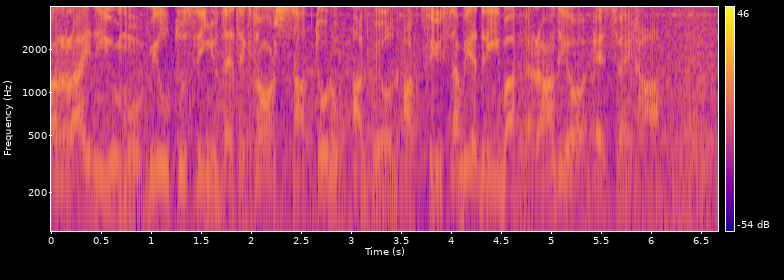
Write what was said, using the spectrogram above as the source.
Par raidījumu Viltu ziņu detektors saturu atbild akciju sabiedrība Radio SVH.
